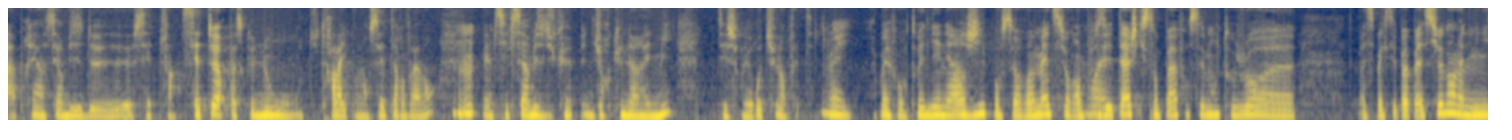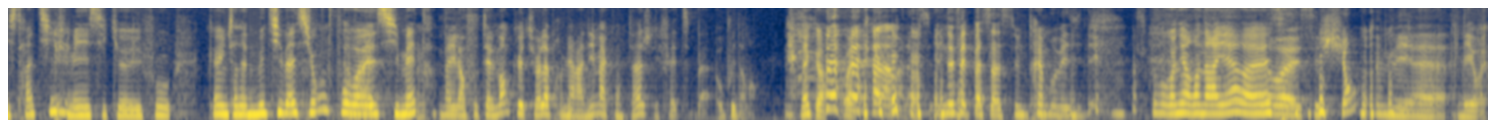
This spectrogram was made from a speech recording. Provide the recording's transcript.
après un service de 7, enfin, 7 heures, parce que nous, on- tu travailles pendant 7 heures vraiment, Mm. même si le service du- dure qu'une heure et demie, tu es sur les rotules en fait. Oui. Après, il faut retrouver de l'énergie pour se remettre sur en plus Ouais. des tâches qui sont pas forcément toujours. euh, bah, c'est pas que c'est pas passionnant l'administratif, mais c'est qu'il faut quand même une certaine motivation pour Ouais. euh, s'y mettre. Bah, il en faut tellement que tu vois, la première année, ma compta, je l'ai faite bah, au bout d'un an. D'accord. Ouais. Voilà, c'est- ne faites pas ça, c'est une très mauvaise idée. Parce que pour revenir en arrière. euh, Ouais, c'est chiant, mais, euh, mais ouais,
